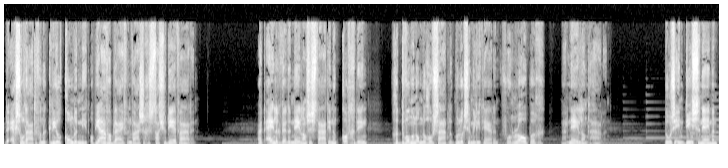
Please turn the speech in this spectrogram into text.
De ex-soldaten van de KNIL konden niet op Java blijven waar ze gestationeerd waren. Uiteindelijk werd de Nederlandse staat in een kort geding gedwongen om de hoofdzakelijk Molukse militairen voorlopig naar Nederland te halen. Door ze in dienst te nemen,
